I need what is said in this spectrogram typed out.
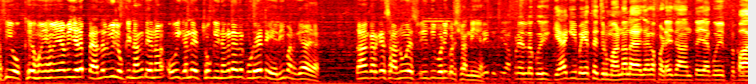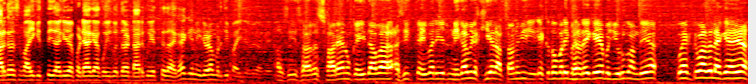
ਅਸੀਂ ਔਖੇ ਹੋਏ ਹੋਏ ਆ ਵੀ ਜਿਹੜੇ ਪੈਦਲ ਵੀ ਲੋਕੀ ਲੰਘਦੇ ਆ ਨਾ, ਉਹ ਵੀ ਕਹਿੰਦੇ ਇੱਥੋਂ ਕੀ ਲੰਘਣੇ ਤੇ ਕੂੜੇ ਦਾ ਢੇਰ ਹੀ ਬਣ ਗਿਆ ਆ। ਤਾਂ ਕਰਕੇ ਸਾਨੂੰ ਇਸ ਚੀਜ਼ ਦੀ ਬੜੀ ਪਰੇਸ਼ਾਨੀ ਹੈ। ਨਹੀਂ ਤੁਸੀਂ ਆਪਣੇ ਵੱਲੋਂ ਕੋਈ ਕਿਹਾ ਕਿ ਬਈ ਇੱਥੇ ਜੁਰਮਾਨਾ ਲਾਇਆ ਜਾਏਗਾ ਫੜੇ ਜਾਣ ਤੇ ਜਾਂ ਕੋਈ ਪਾਰਕ ਦੀ ਸਫ਼ਾਈ ਕੀਤੀ ਜਾਏਗੀ ਜਾਂ ਫੜਿਆ ਗਿਆ ਕੋਈ ਉਹਦਾ ਡਰ ਕੋਈ ਇੱਥੇ ਦਾ ਹੈਗਾ ਕਿ ਨਹੀਂ? ਜਿਹੜਾ ਮਰਜ਼ੀ ਪਾਈ ਜਾਵੇ ਆਗੇ ਅਸੀਂ ਸਰ ਸਾਰਿਆਂ ਨੂੰ ਕਹੀਦਾ ਵਾ ਅਸੀਂ ਕਈ ਵਾਰੀ ਨਿਗਾਹ ਵੀ ਰੱਖੀ ਹੈ ਰਾਤਾਂ ਨੂੰ ਵੀ ਇੱਕ ਦੋ ਵਾਰੀ ਫੜੇ ਗਏ ਆ ਬਜ਼ੁਰਗ ਆਉਂਦੇ ਆ ਉਹ ਐਕਟਿਵਾ ਤੇ ਲੈ ਕੇ ਆਏ ਆ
